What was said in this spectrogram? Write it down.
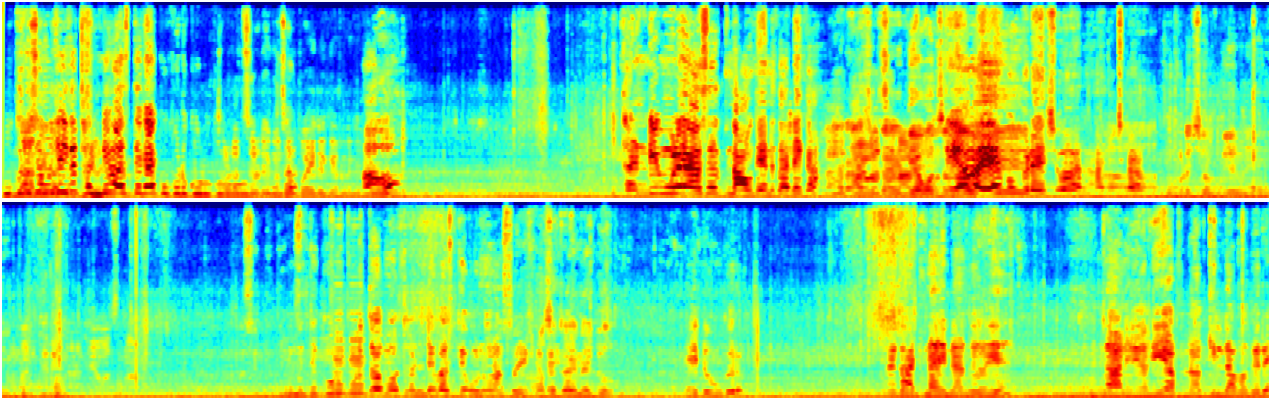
कुकडीच्या म्हणजे इथे थंडी वाजते काय? कुकड कुकड थोडं चढ आहे म्हणतो कुकड पहिले गेलं हा हो. थंडीमुळे असं नाव देण्यात आले का? देवाचं देव नाव आहे. कुकडेश्वर. अच्छा. देव आहे म्हणजे कुडकुडत मग थंडी वाजते म्हणून असं आहे असं काय? काही नाही ग हे डोंगर? काय घाट नाही ना ग हे? नाणे हे आपलं किल्ला वगैरे?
